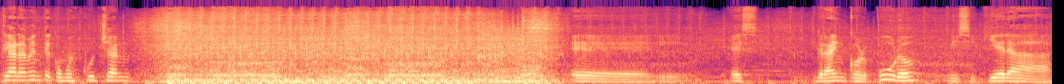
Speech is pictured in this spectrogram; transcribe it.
claramente como escuchan es grindcore puro, ni siquiera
